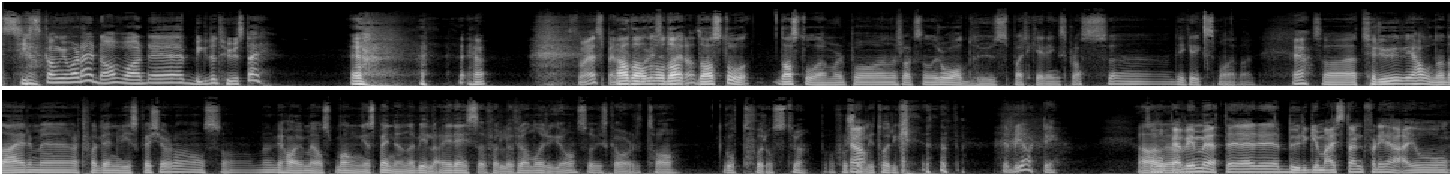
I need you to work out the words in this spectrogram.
sist gang vi var der, da var det bygd et hus der. ja. ja. Så nå er jeg spent Ja, på hvor vi skal være. Altså. da, sto, da sto de vel på en slags sånn rådhusparkeringsplass, eh, de krigsmalerne. Ja. Så jeg tror vi havner der med i hvert fall den vi skal kjøre. da. Også, men vi har jo med oss mange spennende biler i reisefølge fra Norge òg, så vi skal vel ta godt for oss, tror jeg, på forskjellige torg. Det blir artig. Ja, Så håper jeg vi vi møter burgermeisteren, for det er jo,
